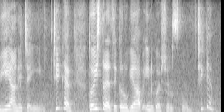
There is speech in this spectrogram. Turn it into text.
ये आने चाहिए। ठीक है? तो इस तरह से करोगे आप इन क्वेश्चंस को। ठीक है?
